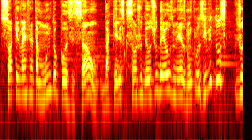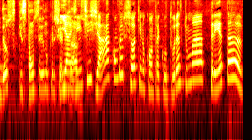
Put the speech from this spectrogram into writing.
Só que ele vai enfrentar muita oposição daqueles que são judeus judeus mesmo, inclusive dos judeus que estão sendo cristianizados. E a gente já conversou aqui no Contra Culturas de uma treta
